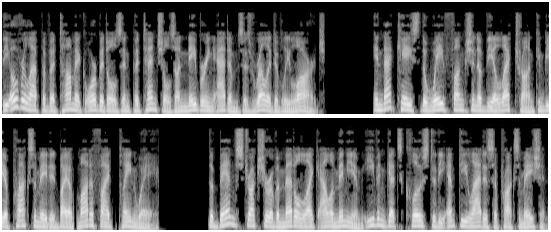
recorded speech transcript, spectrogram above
the overlap of atomic orbitals and potentials on neighboring atoms is relatively large. In that case the wave function of the electron can be approximated by a modified plane wave. The band structure of a metal like aluminium even gets close to the empty lattice approximation.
